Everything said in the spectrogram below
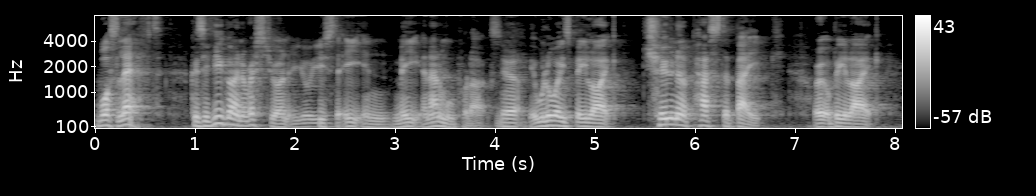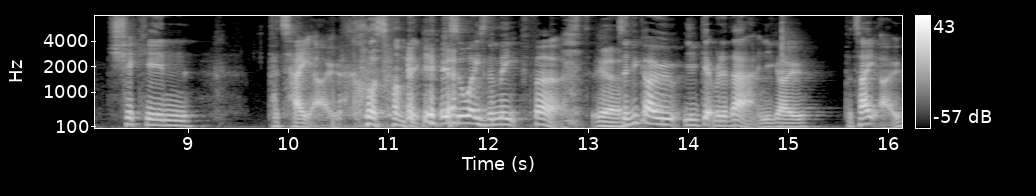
what's left? Because if you go in a restaurant and you're used to eating meat and animal products, Yeah. it will always be like tuna pasta bake, or it will be like chicken potato or something. It's always the meat first. Yeah. So if you go, you get rid of that and you go potato,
